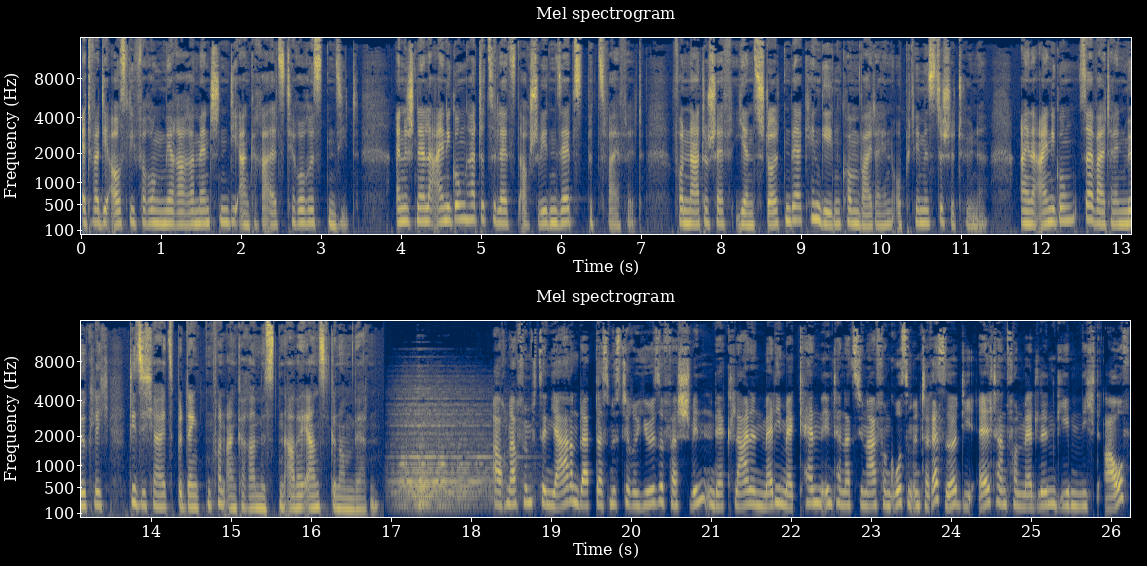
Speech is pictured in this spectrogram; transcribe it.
etwa die Auslieferung mehrerer Menschen, die Ankara als Terroristen sieht. Eine schnelle Einigung hatte zuletzt auch Schweden selbst bezweifelt. Von NATO-Chef Jens Stoltenberg hingegen kommen weiterhin optimistische Töne. Eine Einigung sei weiterhin möglich, die Sicherheitsbedenken von Ankara müssten aber ernst genommen werden. Auch nach 15 Jahren bleibt das mysteriöse Verschwinden der kleinen Maddie McCann international von großem Interesse. Die Eltern von Madeline geben nicht auf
